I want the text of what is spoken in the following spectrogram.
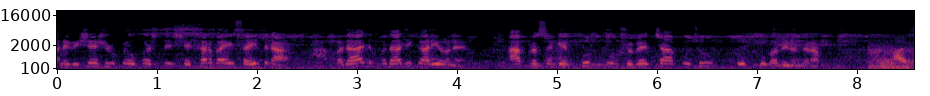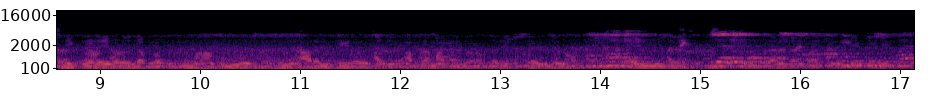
અને વિશેષ રૂપે ઉપસ્થિત શેખરભાઈ સહિતના બધા જ પદાધિકારીઓને આ પ્રસંગે ખૂબ ખૂબ શુભેચ્છા આપું છું ખૂબ ખૂબ અભિનંદન આપું છું આજથી ક્રેડાઈ વડોદરા પ્રોપર્ટી મહાકુંભનો આરંભ થઈ રહ્યો છે આપણા માધ્યમ દ્વારા દરેક શહેરીજનો એન્ડ યુઝર્સ બધાને દરખાસ્ત વિઝિટ કરે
